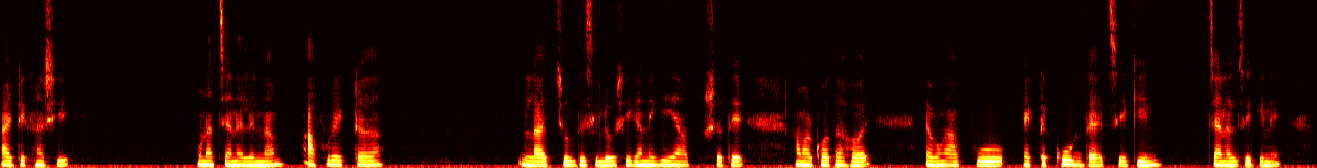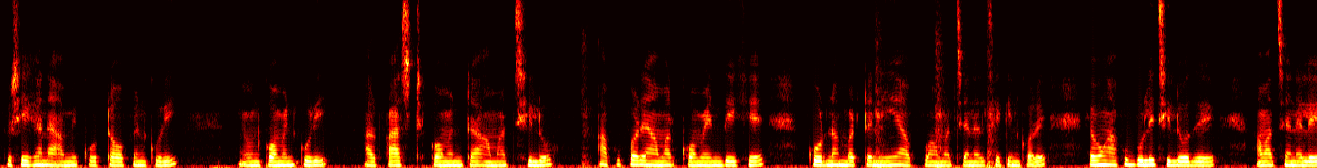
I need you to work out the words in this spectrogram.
আইটেক হাসি। ওনার চ্যানেলের নাম আপুর একটা লাইভ চলতেছিল। সেখানে গিয়ে আপুর সাথে আমার কথা হয় এবং আপু একটা কোড দেয় চেক ইন চ্যানেল চেক ইনে তো সেখানে আমি কোডটা ওপেন করি এবং কমেন্ট করি। আর ফার্স্ট কমেন্টটা আমার ছিল। আপু পরে আমার কমেন্ট দেখে কোড নাম্বারটা নিয়ে আপু আমার চ্যানেল চেক ইন করে। এবং আপু বলেছিল যে আমার চ্যানেলে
